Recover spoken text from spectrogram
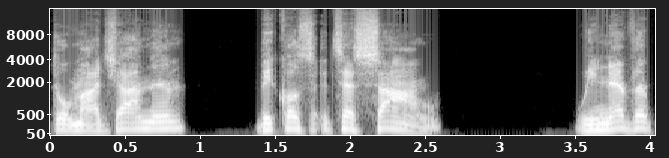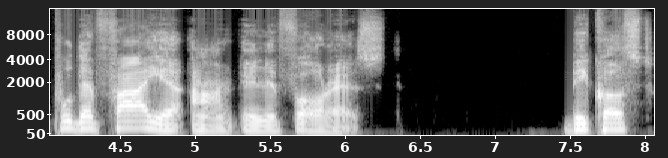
too much on them because it's a sound. We never put a fire on in the forest because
